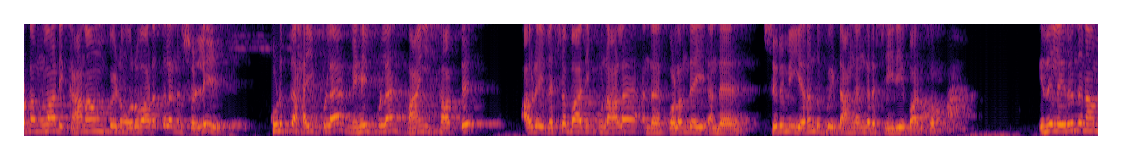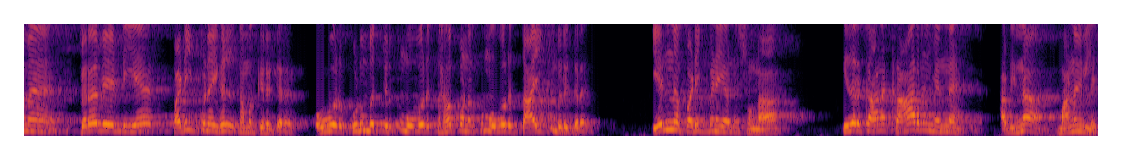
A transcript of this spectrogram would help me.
உடம்புலாம் அப்படி காணாமல் போயிடும் ஒரு வாரத்துலன்னு சொல்லி கொடுத்த ஹைப்பில் மிகைப்பில் வாங்கி சாப்பிட்டு அவருடைய விஷ பாதிப்புனால அந்த குழந்தை அந்த சிறுமி இறந்து போயிட்டாங்கங்கிற செய்தியை பார்க்கிறோம். இதுல இருந்து நாம பெற வேண்டிய படிப்பினைகள் நமக்கு இருக்கிறது. ஒவ்வொரு குடும்பத்திற்கும் ஒவ்வொரு தகப்பனுக்கும் ஒவ்வொரு தாய்க்கும் இருக்கிறது. என்ன படிப்பினைன்னு சொன்னா இதற்கான காரணம் என்ன அப்படின்னா மனநிலை.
